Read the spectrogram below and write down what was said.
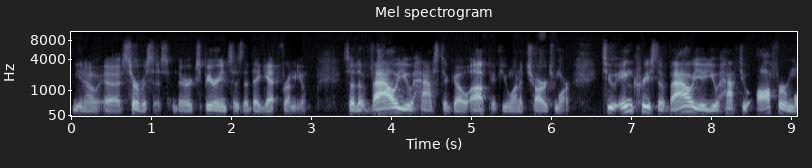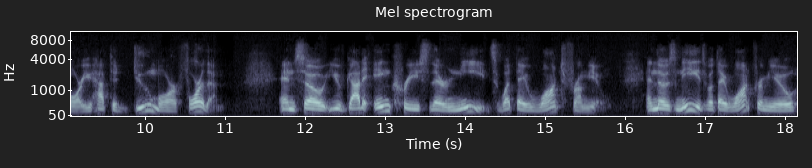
you know uh, services their experiences that they get from you so the value has to go up if you want to charge more. To increase the value, you have to offer more, you have to do more for them. And so you've got to increase their needs, what they want from you. And those needs, what they want from you,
